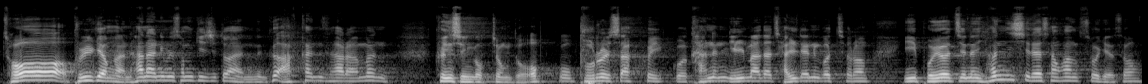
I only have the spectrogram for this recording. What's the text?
저 불경한 하나님을 섬기지도 않는 그 악한 사람은 근심 걱정도 없고 불을 쌓고 있고 가는 일마다 잘 되는 것처럼 이 보여지는 현실의 상황 속에서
